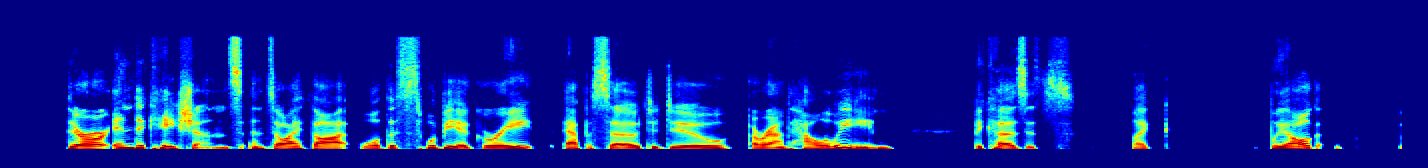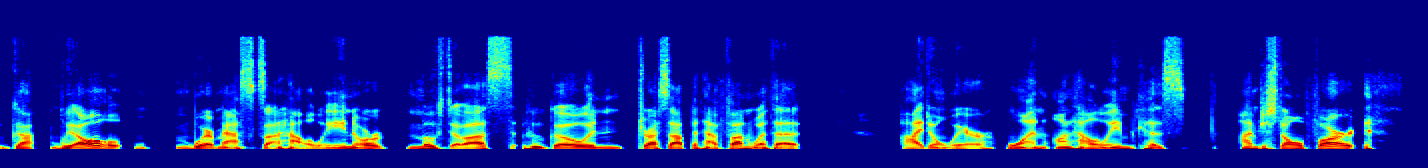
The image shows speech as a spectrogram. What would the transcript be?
there are indications. And so I thought, well, this would be a great episode to do around Halloween because it's like we all got we all wear masks on Halloween or most of us who go and dress up and have fun with it. I don't wear one on Halloween because I'm just an old fart.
